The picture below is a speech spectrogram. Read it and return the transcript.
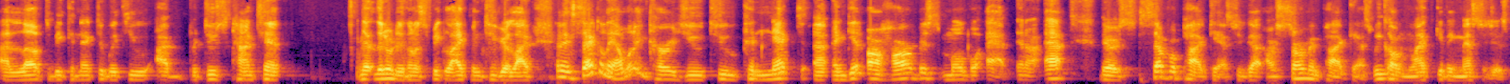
I love to be connected with you. I produce content that literally is going to speak life into your life. And then, secondly, I want to encourage you to connect uh, and get our Harvest mobile app. In our app, there's several podcasts. We've got our sermon podcast. We call them life giving messages.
